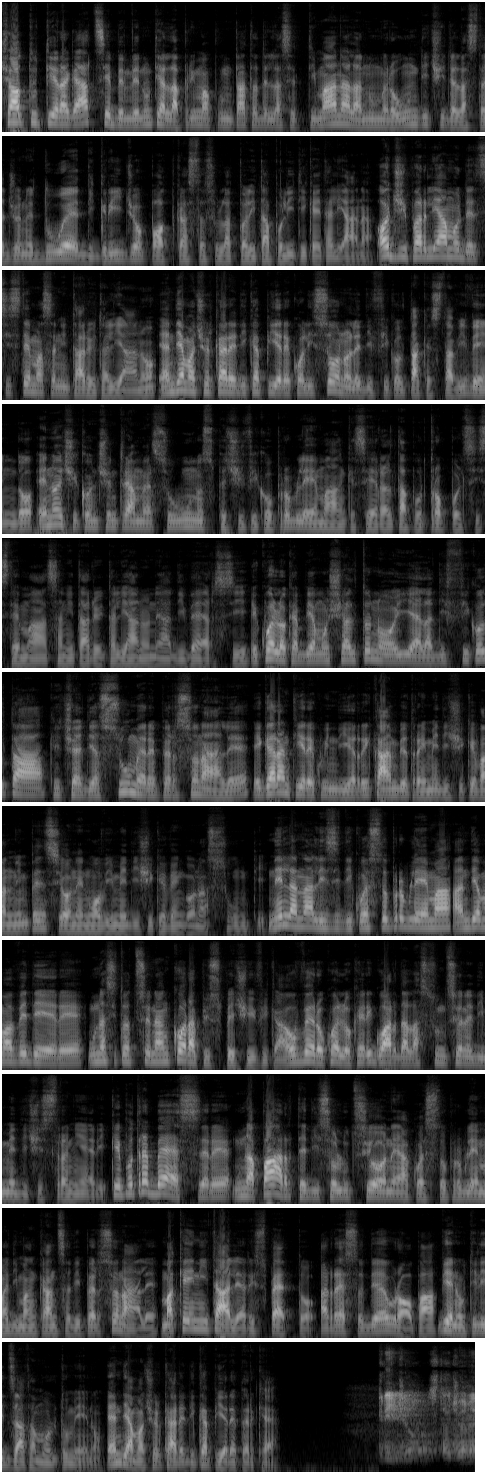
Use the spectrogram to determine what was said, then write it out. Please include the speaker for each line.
Speaker 1: Ciao a tutti ragazzi e benvenuti alla prima puntata della settimana, la numero 11 della stagione 2 di Grigio, podcast sull'attualità politica italiana. Oggi parliamo del sistema sanitario italiano e andiamo a cercare di capire quali sono le difficoltà che sta vivendo e noi ci concentriamo su uno specifico problema, anche se in realtà purtroppo il sistema sanitario italiano ne ha diversi e quello che abbiamo scelto noi è la difficoltà che c'è di assumere personale e garantire quindi il ricambio tra i medici che vanno in pensione e nuovi medici che vengono assunti. Nell'analisi di questo problema andiamo a vedere una situazione ancora più specifica, ovvero quello che riguarda l'assunzione di medici stranieri, che potrebbe essere una parte di soluzione a questo problema di mancanza di personale, ma che in Italia rispetto al resto d'Europa viene utilizzata molto meno. E andiamo a cercare di capire perché.
Speaker 2: Grigio, stagione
